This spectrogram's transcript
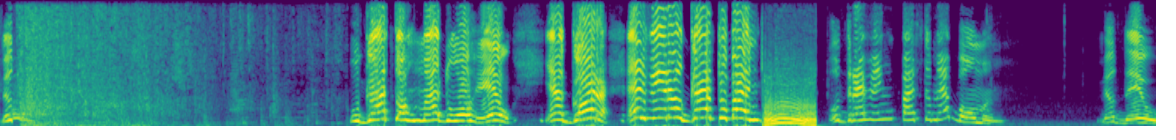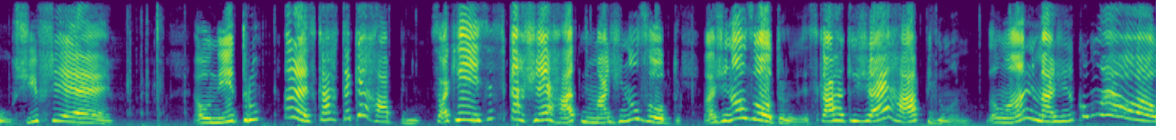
Meu Deus. O gato armado morreu. E agora ele virou gato bandido. Oh. O Driving Party também é bom, mano. Meu Deus. Shift é... É o nitro. Olha, esse carro até que é rápido. Só que se esse carro já é rápido, imagina os outros. Imagina os outros. Esse carro aqui já é rápido, mano. Então, mano, imagina como é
